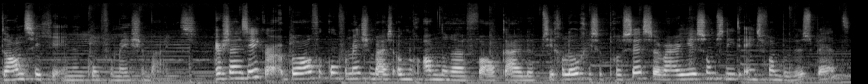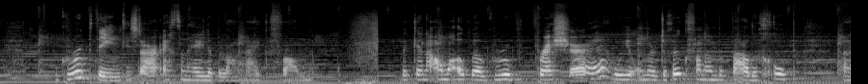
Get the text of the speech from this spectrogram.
Dan zit je in een confirmation bias. Er zijn zeker, behalve confirmation bias, ook nog andere valkuilen, psychologische processen waar je soms niet eens van bewust bent. Groupthink is daar echt een hele belangrijke van. We kennen allemaal ook wel group pressure, hè? hoe je onder druk van een bepaalde groep uh,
